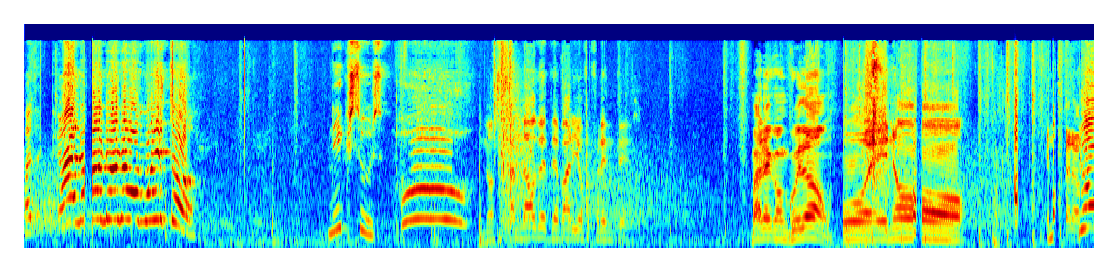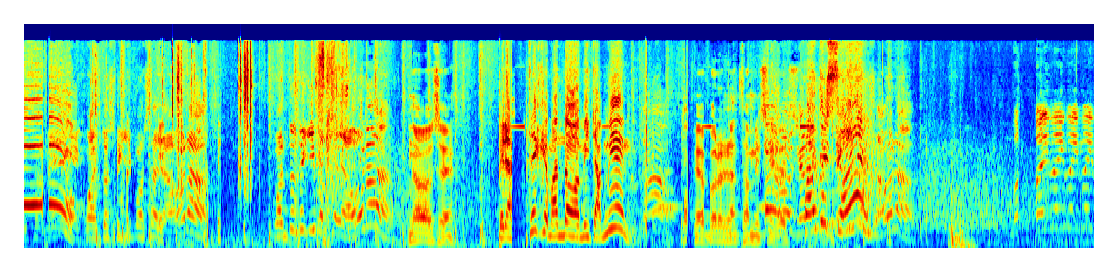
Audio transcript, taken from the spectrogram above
¡Ah, no, no, no! ¡Ha muerto! Nexus. ¡Oh! Nos han dado desde varios frentes. Vale, con cuidado. Bueno. Pero ¡No! ¿cuántos equipos hay ahora? ¿Cuántos equipos hay ahora? No lo sé. Espérate, que me han dado a mí también. Voy a por el lanzamisiles. ¿Cuántos son? ahora? Voy, voy, voy, voy.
